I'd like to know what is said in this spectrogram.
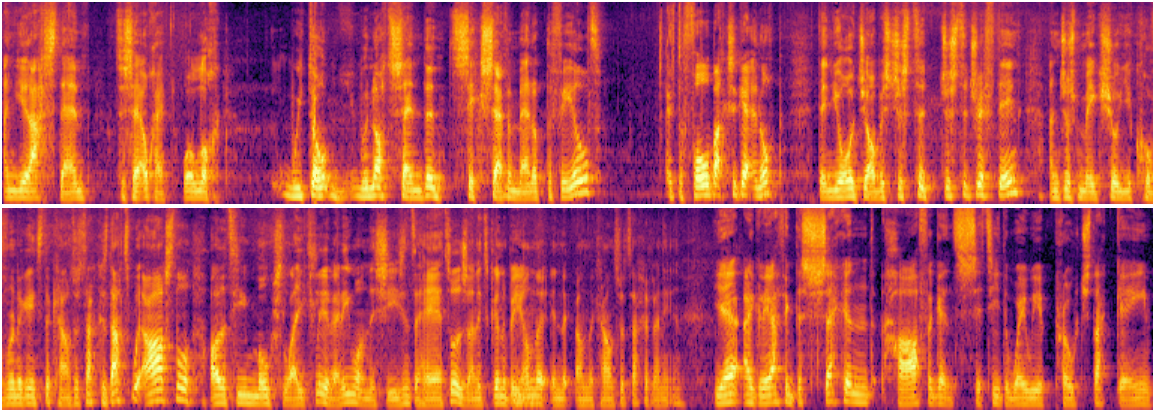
and you ask them to say, okay, well look, we don't, we're not sending six, seven men up the field. If the fullbacks are getting up, then your job is just to just to drift in and just make sure you're covering against the counter attack because that's where Arsenal are the team most likely of anyone this season to hurt us, and it's going to be on the, in the on the counter attack if anything. Yeah, I agree. I think the second half against City, the way we approached that game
